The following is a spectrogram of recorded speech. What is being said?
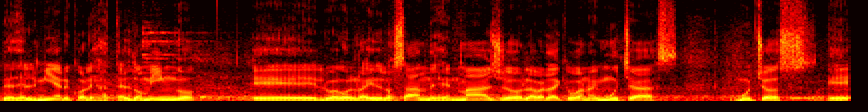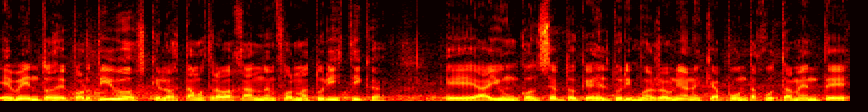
desde el miércoles hasta el domingo. luego el Rey de los Andes en mayo. La verdad que bueno, hay muchas muchos eh, eventos deportivos que los estamos trabajando en forma turística. Eh, hay un concepto que es el turismo de reuniones que apunta justamente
